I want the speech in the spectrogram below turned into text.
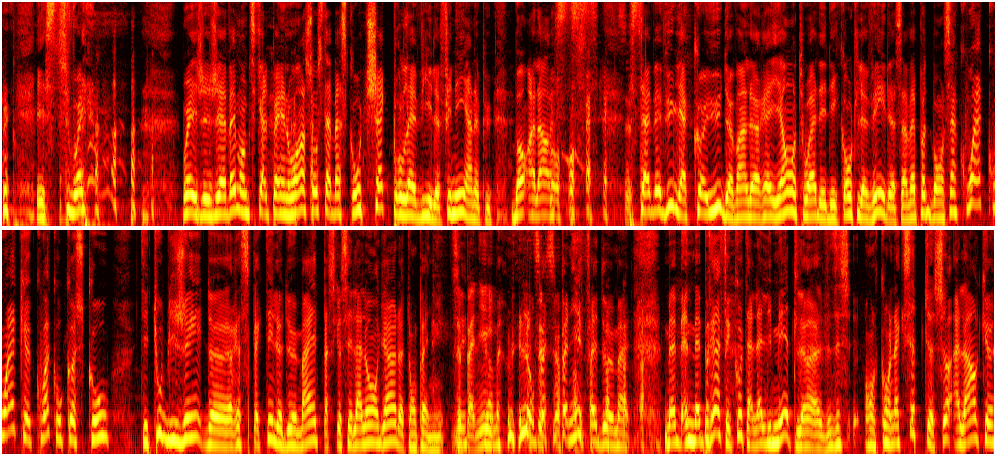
et si tu vois, oui, j'avais mon petit calepin noir, sauce Tabasco, check pour la vie, le fini, il n'y en a plus. Bon, alors, si, si tu avais vu la cohue devant le rayon, toi, des, des côtes levées, là, ça n'avait pas de bon sens. Quoi, quoi que, quoi qu'au Costco, tu es obligé de respecter le 2 mètres parce que c'est la longueur de ton panier. Le panier. Comme- le panier fait 2 mètres. Mais, mais- mais bref, écoute, à la limite, là, qu'on accepte ça alors que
